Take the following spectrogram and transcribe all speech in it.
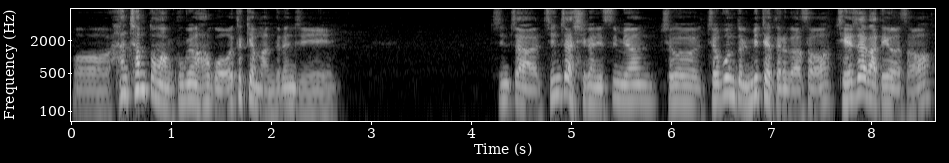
어, 한참 동안 구경하고 어떻게 만드는지 진짜 진짜 시간 있으면 저 저분들 밑에 들어가서 제자가 되어서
